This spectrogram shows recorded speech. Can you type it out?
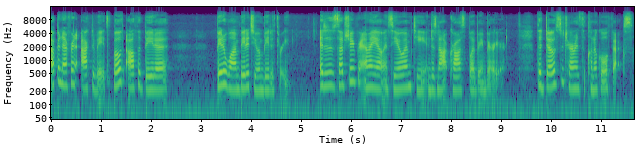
Epinephrine activates both alpha beta, beta 1, beta 2, and beta 3. It is a substrate for MAO and COMT and does not cross blood brain barrier. The dose determines the clinical effects.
